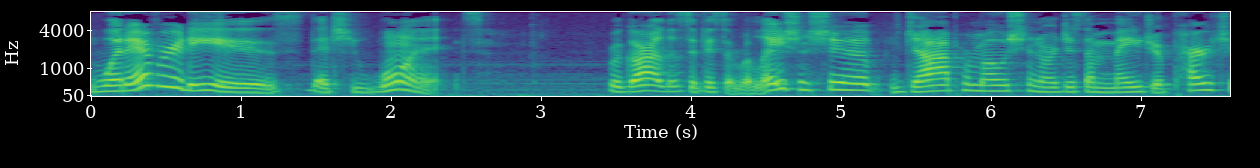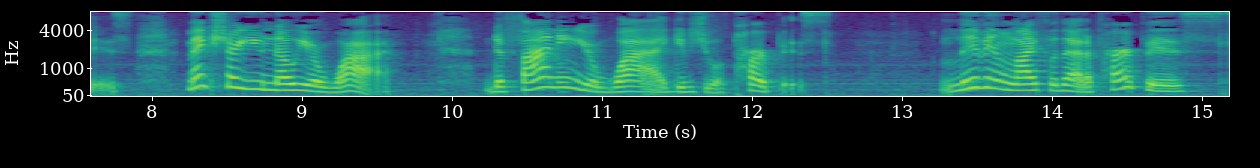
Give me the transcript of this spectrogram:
Whatever it is that you want, regardless if it's a relationship, job promotion, or just a major purchase, make sure you know your why. Defining your why gives you a purpose. Living life without a purpose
